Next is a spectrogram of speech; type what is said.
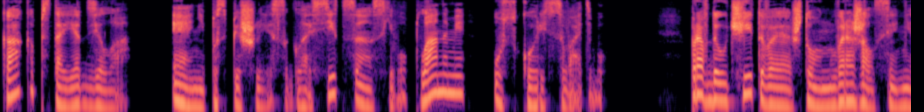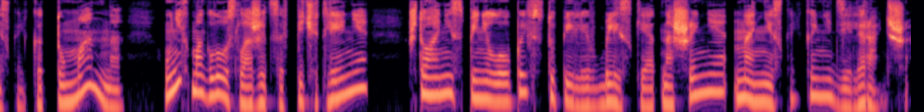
как обстоят дела, и они поспешили согласиться с его планами ускорить свадьбу. Правда, учитывая, что он выражался несколько туманно, у них могло сложиться впечатление, что они с Пенелопой вступили в близкие отношения на несколько недель раньше.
